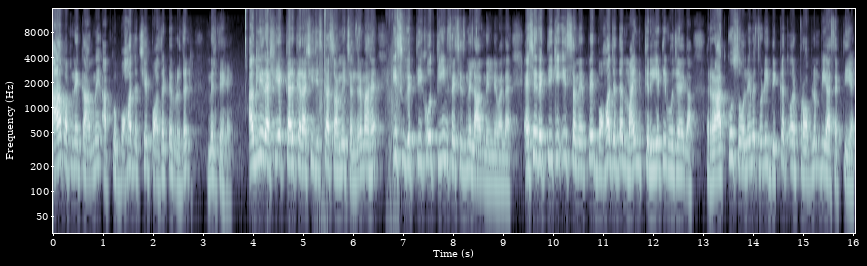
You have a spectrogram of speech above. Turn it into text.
आप अपने काम में आपको बहुत अच्छे पॉजिटिव रिज़ल्ट मिलते हैं। अगली राशि है कर्क राशि, जिसका स्वामी चंद्रमा है। इस व्यक्ति को तीन फेसेस में लाभ मिलने वाला है। ऐसे व्यक्ति की इस समय पे बहुत ज़्यादा माइंड क्रिएटिव हो जाएगा। रात को सोने में थोड़ी दिक्कत और प्रॉब्लम भी आ सकती है।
